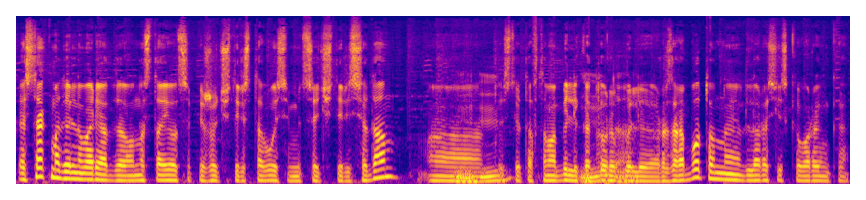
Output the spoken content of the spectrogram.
костяк модельного ряда, он остается Peugeot 408 и C4 седан. Мгм. То есть это автомобили, Ну которые да. были разработаны для российского рынка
